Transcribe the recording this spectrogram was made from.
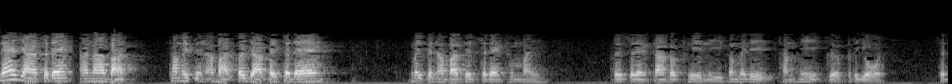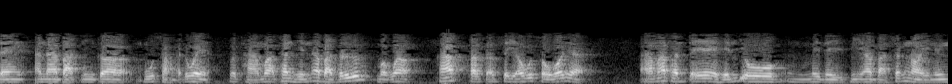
และอย่าแสดงอนาบัติ ถ้าไม่เป็นอาบัติก็อย่าไปแสดง ไม่เป็นอาบัติเป็นแสดงทำไม ไปแสดงตามประเพณีก็ไม่ได้ทำให้เกิดประโยชน์ แสดงอนาบัตินี่ก็มุสาด้วย ก็ถามว่าท่านเห็นอาบัติหรือ บอกว่าครับปัสสีอาวุโสเนี่ยอามาพันเตเห็นอยู่ไม่ได้มีอาบัติสักหน่อยนึง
